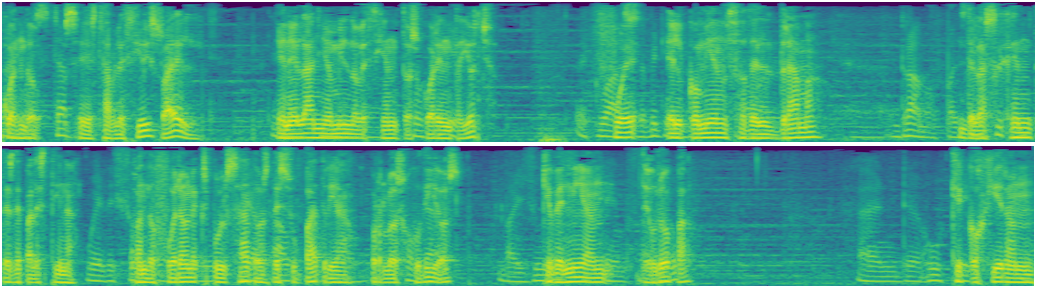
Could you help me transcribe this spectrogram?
cuando se estableció Israel en el año 1948, fue el comienzo del drama de las gentes de Palestina, cuando fueron expulsados de su patria por los judíos que venían de Europa, que cogieron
